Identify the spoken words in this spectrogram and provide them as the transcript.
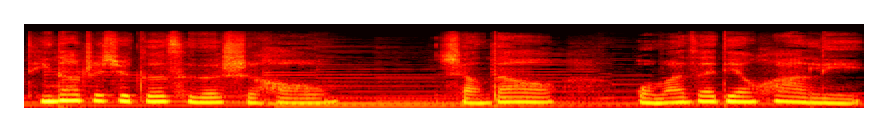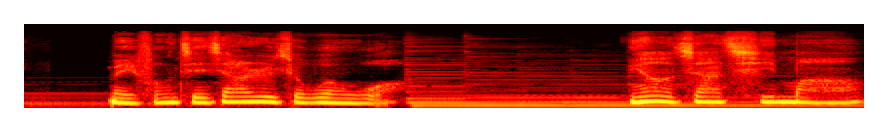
听到这句歌词的时候，想到我妈在电话里每逢节假日就问我：“你有假期吗？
